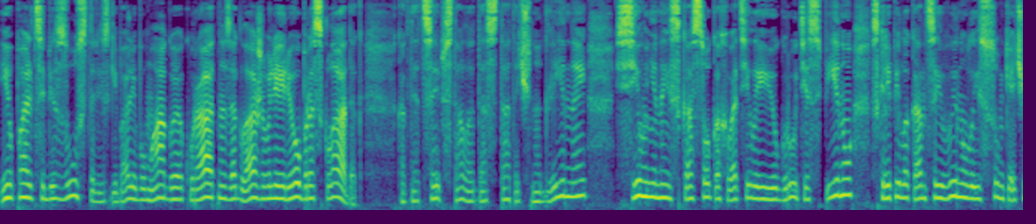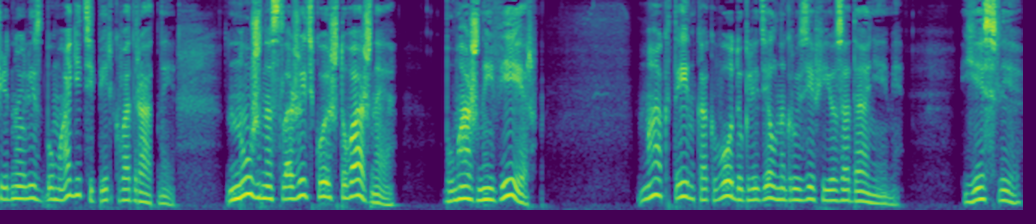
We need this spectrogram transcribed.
Ее пальцы без устали сгибали бумагу и аккуратно заглаживали ребра складок. Когда цепь стала достаточно длинной, Сиони наискосок охватила ее грудь и спину, скрепила концы и вынула из сумки очередной лист бумаги, теперь квадратный. «Нужно сложить кое-что важное. Бумажный веер». Мак Тейн как воду глядел, нагрузив ее заданиями. Если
